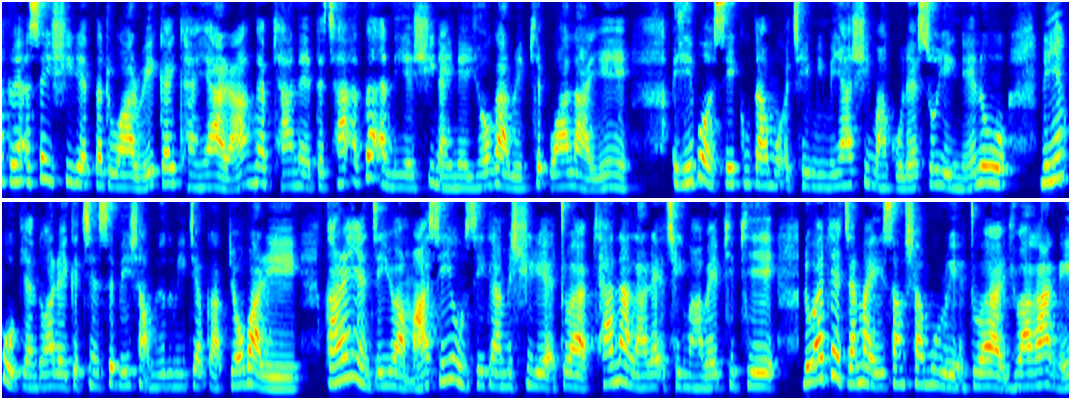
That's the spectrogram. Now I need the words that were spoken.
အတွင်းအစိတ်ရှိတဲ့တတဝါတွေကြိုက်ခံရတာငှက်ဖျားနဲ့တခြားအသက်အန္တရာယ်ရှိနိုင်တဲ့ယောဂတွေဖြစ်ပွားလာရင်အရေးပေါ်ဆေးကုသမှုအချိန်မီမရရှိမှာကိုလည်းစိုးရိမ်တယ်လို့နေရက်ကိုပြန်သွားတဲ့ကချင်စစ်ပေးရှောင်မျိုးသမီးတယောက်ကပြောပါတယ်ဂါရယန်ကျေးရွာမှာဆေးရုံဆေးကန်းမရှိတဲ့အတွက်ဖျားနာလာတဲ့အချိန်မှာပဲဖြစ်ဖြစ်လိုအပ်တဲ့ကျန်းမာရေးစောင့်ရှောက်မှုတွေအတွက်ရွာကနေ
